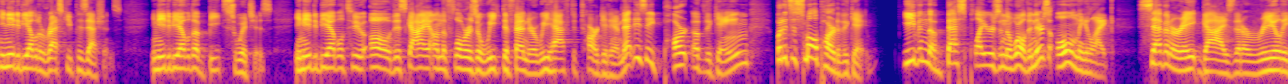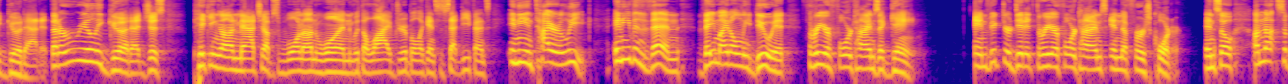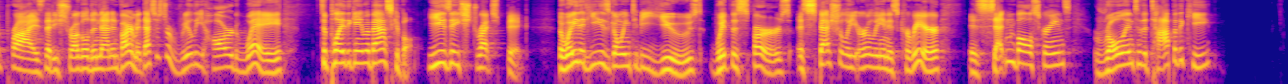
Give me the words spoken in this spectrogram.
You need to be able to rescue possessions. You need to be able to beat switches. You need to be able to, oh, this guy on the floor is a weak defender. We have to target him. That is a part of the game, but it's a small part of the game. Even the best players in the world, and there's only like seven or eight guys that are really good at it, that are really good at just picking on matchups one on one with a live dribble against a set defense in the entire league. And even then, they might only do it three or four times a game. And Victor did it three or four times in the first quarter. And so I'm not surprised that he struggled in that environment. That's just a really hard way to play the game of basketball. He is a stretch big. The way that he is going to be used with the Spurs, especially early in his career, is setting ball screens, rolling to the top of the key,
